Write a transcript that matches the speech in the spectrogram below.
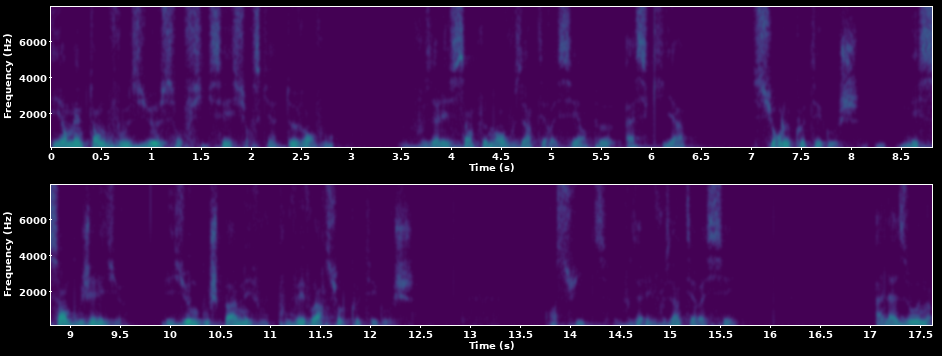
Et en même temps que vos yeux sont fixés sur ce qu'il y a devant vous, vous allez simplement vous intéresser un peu à ce qu'il y a sur le côté gauche, mais sans bouger les yeux. Les yeux ne bougent pas, mais vous pouvez voir sur le côté gauche. Ensuite, vous allez vous intéresser à la zone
